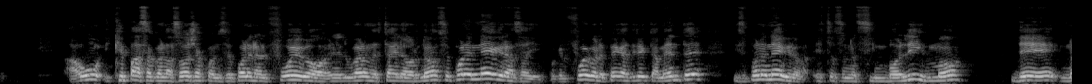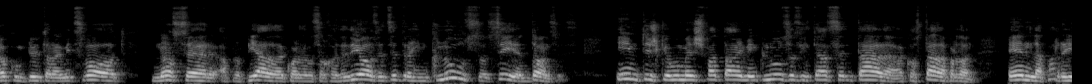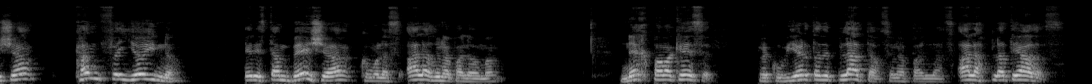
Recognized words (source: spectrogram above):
¿Y qué pasa con las ollas cuando se ponen al fuego en el lugar donde está el horno? Se ponen negras ahí, porque el fuego le pega directamente y se pone negro. Esto es un simbolismo de no cumplir Torah mitzvot, no ser apropiado de acuerdo a los ojos de Dios, etc. Incluso, sí, entonces, incluso si estás sentada, acostada, perdón, en la parrilla, eres tan bella como las alas de una paloma. Nech recubierta de plata, o sea, las alas plateadas.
